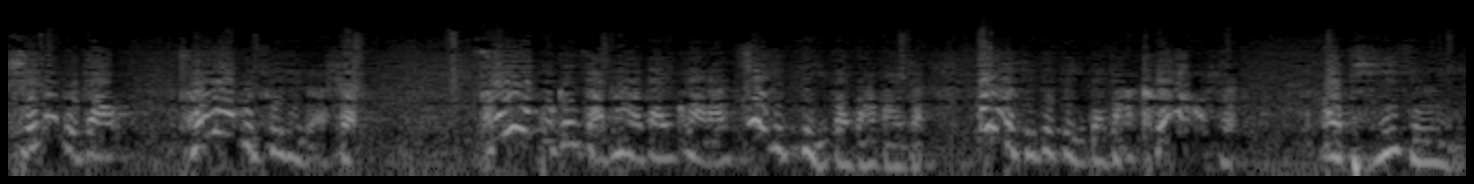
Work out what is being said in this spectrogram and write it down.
谁都不招，从来不出去惹事儿，从来不跟小朋友在一块玩，就是自己在家待着，放学就自己在家，可老实。”我提醒你，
